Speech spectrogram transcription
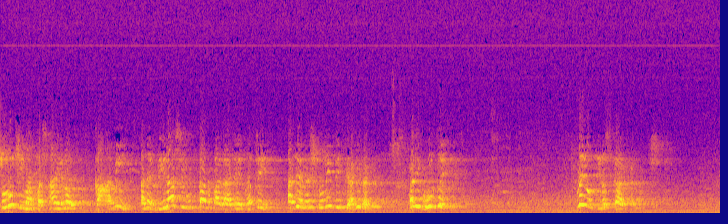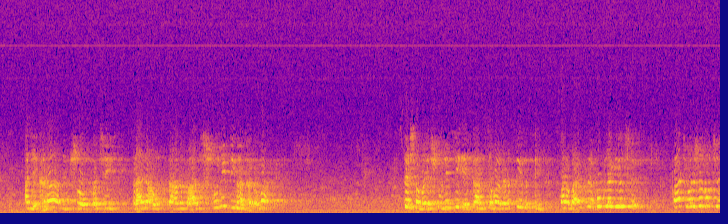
સુરુચિમાં ફસાયેલો કામી અને વિલાસી ઉત્તાન પાદ આજે નથી. આજે એને સુનીતિ ત્યાગી રાખી. મારી ભૂલ થઈ મેં એનો તિરસ્કાર કર્યો આજે ઘણા દિવસો પછી રાજા ઉત્તાન બાદ સુનીતિના ઘરમાં તે સમયે સુનીતિ એકાંતમાં રડતી હતી મારા ભૂખ લાગી પાંચ વર્ષનો છે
